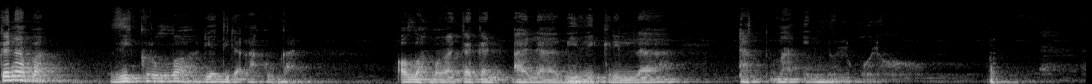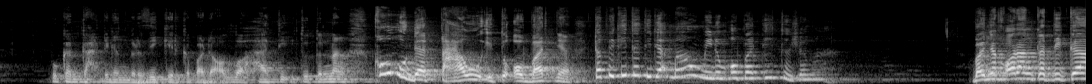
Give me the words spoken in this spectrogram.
Kenapa? Zikrullah dia tidak lakukan. Allah mengatakan ala bi zikrillah tatmainnul qulub. Bukankah dengan berzikir kepada Allah hati itu tenang? Kau udah tahu itu obatnya, tapi kita tidak mau minum obat itu, jemaah. Banyak orang ketika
